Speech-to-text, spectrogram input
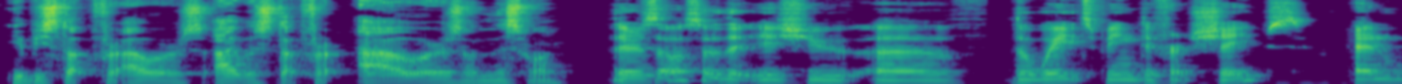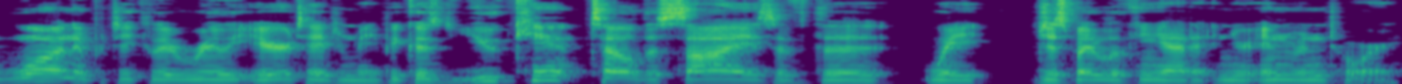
you'd be stuck for hours. I was stuck for hours on this one. There's also the issue of the weights being different shapes. And one in particular really irritated me because you can't tell the size of the weight just by looking at it in your inventory.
